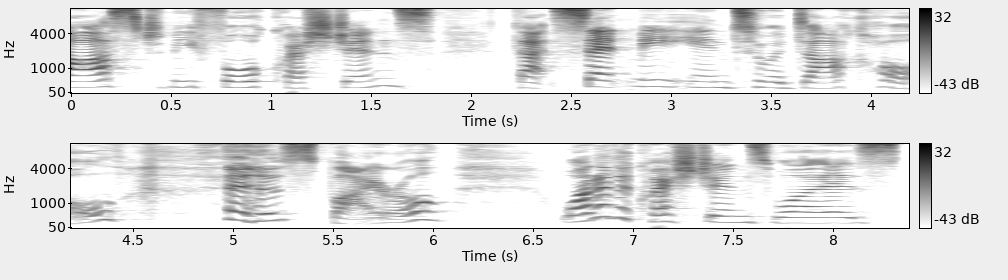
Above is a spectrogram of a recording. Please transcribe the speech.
asked me four questions that sent me into a dark hole and a spiral. One of the questions was,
